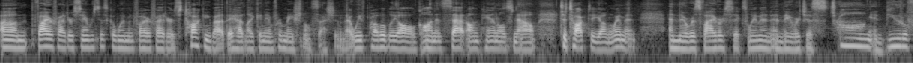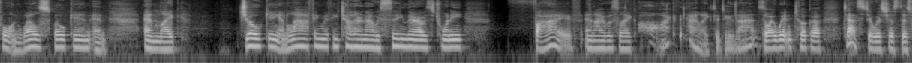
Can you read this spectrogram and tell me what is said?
um, firefighters, San Francisco women firefighters, talking about it. They had like an informational session that we've probably all gone and sat on panels now to talk to young women. And there was five or six women, and they were just strong and beautiful and well spoken and and like joking and laughing with each other. And I was sitting there. I was 25, and I was like, oh, I think I like to do that. So I went and took a test. It was just this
